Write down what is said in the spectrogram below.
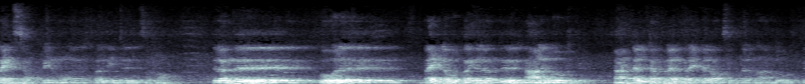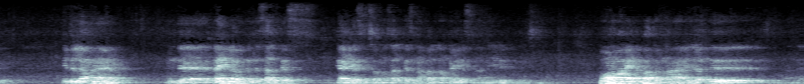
பிரைன் ஸ்டம் அப்படின்னு மூணு பகுதி வந்து சொல்றோம். இதுல வந்து ஒவ்வொரு பிரைன்ல ஒரு பகுதியில் வந்து நாலு லோப் இருக்கு டெம்பரல் பெரைட்டல் ஆக்சிபிட்டல் நாலு இருக்கு. இது இல்லாம இந்த பிரைன்ல வந்து இந்த சல்கஸ் கைரஸ் சொல்லணும் சல்கஸ்னா பல்லம் கைரஸ்னா நீரு அப்படின்னு போன வாரம் என்ன பார்த்தோம்னா இதுல வந்து அந்த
